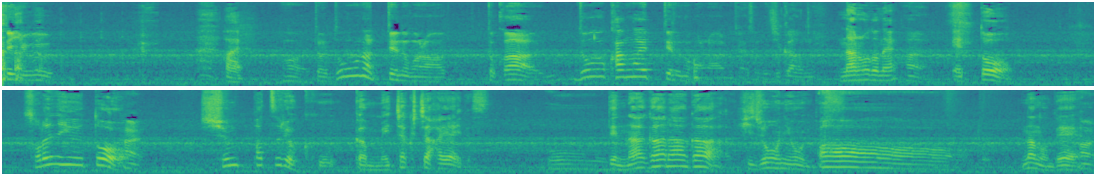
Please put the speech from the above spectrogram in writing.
っていう、はい。はい、だからどうなってるのかなとかどう考えてるのかなみたいなその時間。なるほどね。はえっとそれで言うと、いはい。瞬発力がめちゃくちゃ速いです。ででながらが非常に多いです。あなので、あはい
